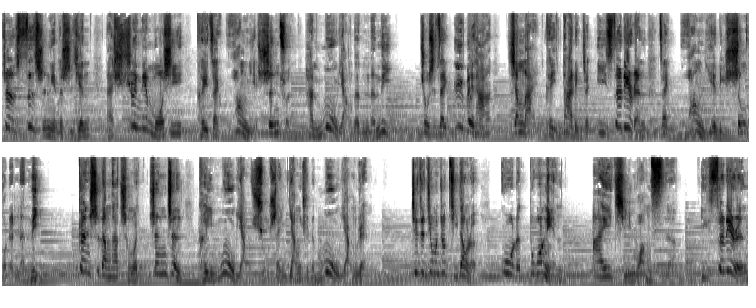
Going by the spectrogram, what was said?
这四十年的时间来训练摩西，可以在旷野生存和牧羊的能力，就是在预备他将来可以带领着以色列人在旷野里生活的能力，更是让他成为真正可以牧养属神羊群的牧羊人。接着经文就提到了。过了多年，埃及王死了，以色列人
